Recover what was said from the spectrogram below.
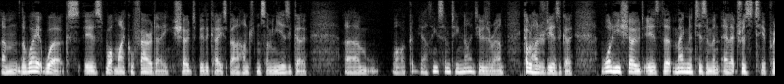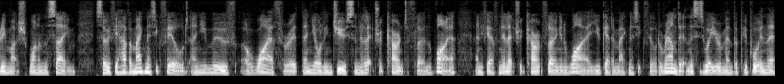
Um, the way it works is what Michael Faraday showed to be the case about a hundred and something years ago. Um, well, yeah, I think 1790 was around, a couple of hundred years ago. What he showed is that magnetism and electricity are pretty much one and the same. So if you have a magnetic field and you move a wire through it, then you'll induce an electric current to flow in the wire. And if you have an electric current flowing in a wire, you get a magnetic field around it. And this is where you remember people in their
